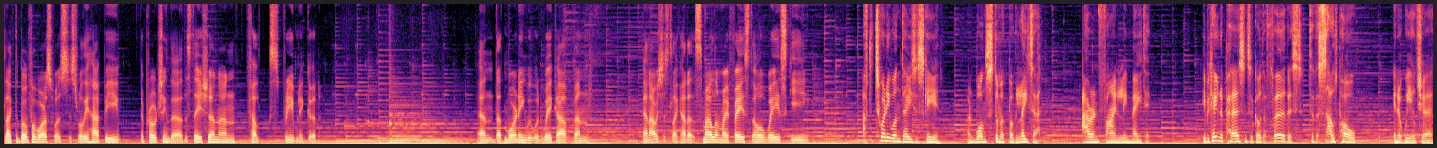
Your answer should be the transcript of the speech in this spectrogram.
like the both of us was just really happy approaching the the station and felt extremely good. And that morning we would wake up and and I was just like had a smile on my face the whole way skiing. After 21 days of skiing, and one stomach bug later, Aaron finally made it. He became the person to go the furthest to the South Pole in a wheelchair.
